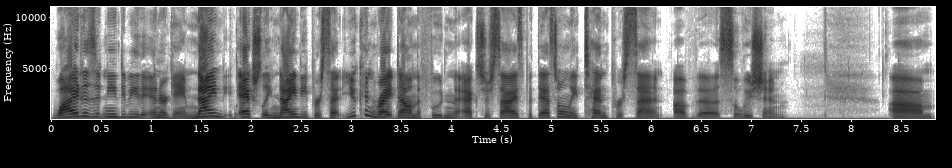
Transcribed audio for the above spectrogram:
Why does it need to be the inner game? 90, actually, 90%. You can write down the food and the exercise, but that's only 10% of the solution. Um,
